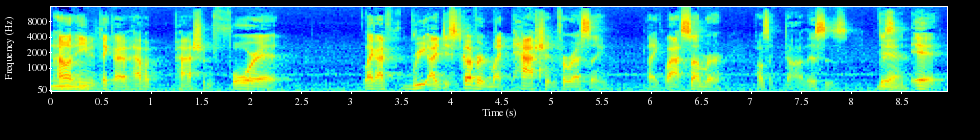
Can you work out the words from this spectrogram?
I don't Mm. even think I have a passion for it. Like I re- I discovered my passion for wrestling like last summer. I was like, nah, this is this Yeah. is it.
